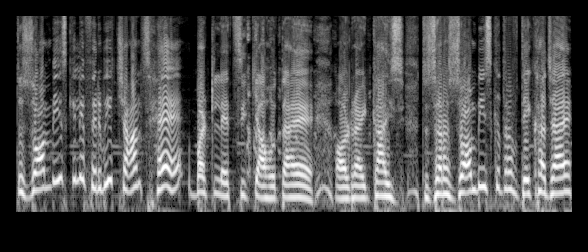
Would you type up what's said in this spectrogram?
तो जॉम्बीज के लिए फिर भी चांस है बट लेट्स सी क्या होता है। और राइट गाइज़ तो जरा जॉम्बीज की तरफ़ देखा जाए।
